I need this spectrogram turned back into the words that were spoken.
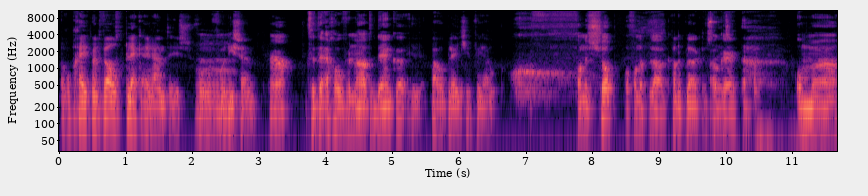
er op een gegeven moment wel plek en ruimte is voor, Mm. voor die sound. ja. Ik zit er echt over na te denken. Powerplaytje voor jou. Van de shop of van de plug? Van de plug. dus Oké. Om, eh,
